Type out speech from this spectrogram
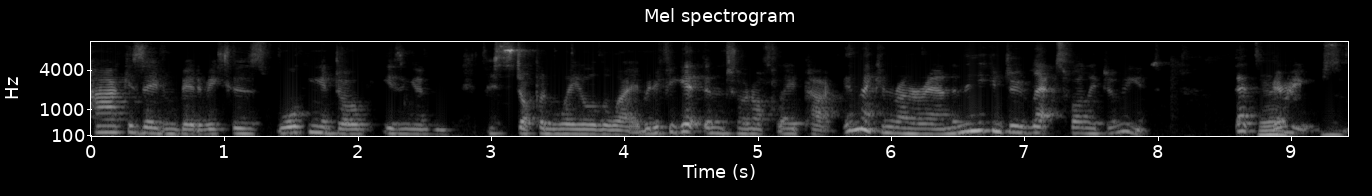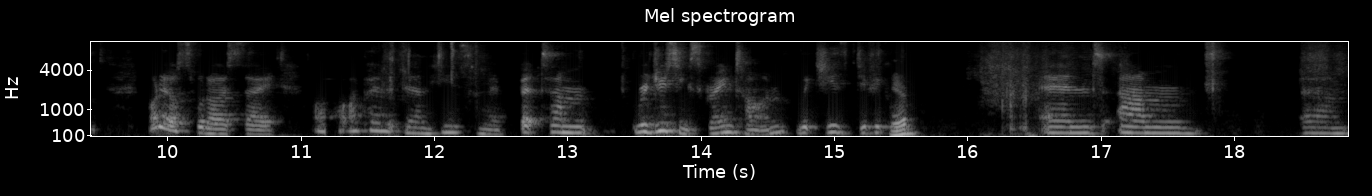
park is even better because walking a dog isn't going to stop and wee all the way. But if you get them to an off-lead park, then they can run around, and then you can do laps while they're doing it. That's yeah. very awesome. What else would I say? Oh, I put it down here somewhere. But um, reducing screen time, which is difficult, and um, um,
